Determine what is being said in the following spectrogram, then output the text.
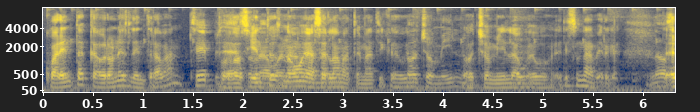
40 cabrones le entraban Sí, pues por ya es una 200, no voy a hacer la matemática, güey. 8 mil, ¿no? 8 mil a huevo. Eres una verga. No, sí.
